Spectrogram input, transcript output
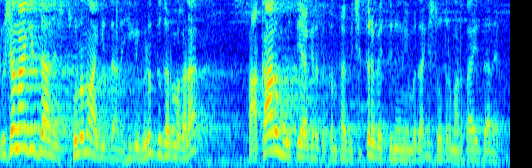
ಕೃಷನಾಗಿದ್ದಾನೆ ಸ್ಥೂಲನೂ ಆಗಿದ್ದಾನೆ, ಹೀಗೆ ವಿರುದ್ಧ ಧರ್ಮಗಳ ಸಾಕಾರ ಮೂರ್ತಿಯಾಗಿರತಕ್ಕಂಥ ವಿಚಿತ್ರ ವ್ಯಕ್ತಿ ನೀನು ಎಂಬುದಾಗಿ ಸ್ತೋತ್ರ ಮಾಡ್ತಾ ಇದ್ದಾನೆ.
